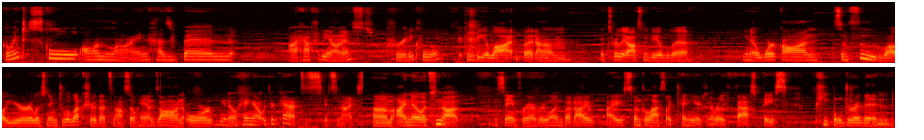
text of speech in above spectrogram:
Going to school online has been, I have to be honest, pretty cool. It can be a lot, but um, it's really awesome to be able to, you know, work on some food while you're listening to a lecture that's not so hands-on, or you know, hang out with your cats. It's, it's nice. Um, I know it's not the same for everyone, but I I spent the last like 10 years in a really fast-paced, people-driven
